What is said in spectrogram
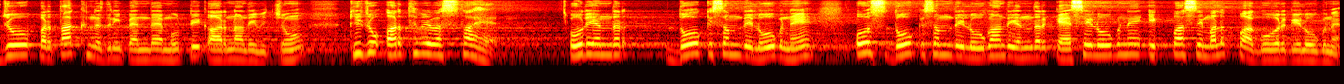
ਜੋ ਪ੍ਰਤੱਖ ਨਜ਼ਰੀ ਪੈਂਦਾ ਹੈ ਮੋٹے ਕਾਰਨਾਂ ਦੇ ਵਿੱਚੋਂ ਕਿ ਜੋ ਅਰਥ ਵਿਵਸਥਾ ਹੈ, ਉਹਦੇ ਅੰਦਰ ਦੋ ਕਿਸਮ ਦੇ ਲੋਕ ਨੇ। ਉਸ ਦੋ ਕਿਸਮ ਦੇ ਲੋਕਾਂ ਦੇ ਅੰਦਰ ਕੈਸੇ ਲੋਕ ਨੇ? ਇੱਕ ਪਾਸੇ ਮਲਕ ਭਾਗੋ ਵਰਗੇ ਲੋਕ ਨੇ,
